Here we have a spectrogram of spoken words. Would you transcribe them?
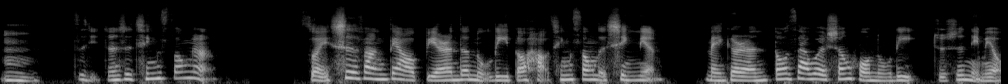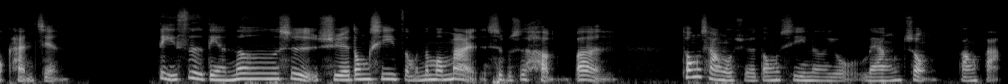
嗯，自己真是轻松啊。所以，释放掉别人的努力都好轻松的信念。每个人都在为生活努力，只是你没有看见。第四点呢，是学东西怎么那么慢？是不是很笨？通常我学东西呢，有两种方法。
